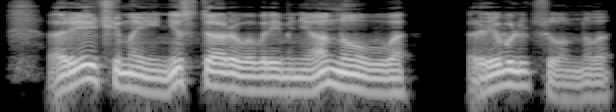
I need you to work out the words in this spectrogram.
— Речи мои не старого времени, а нового, революционного.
